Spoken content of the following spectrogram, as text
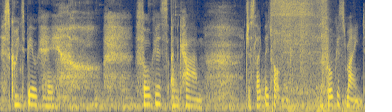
It's going to be okay. Focus and calm, just like they taught me. A Focused mind.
